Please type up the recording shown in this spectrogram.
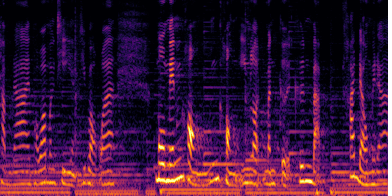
ทำได้ เพราะว่าบางทีอย่างที่บอกว่า โมเมนต์ของของอิงลอดมันเกิดขึ้นแบบคาดเดาไม่ได้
